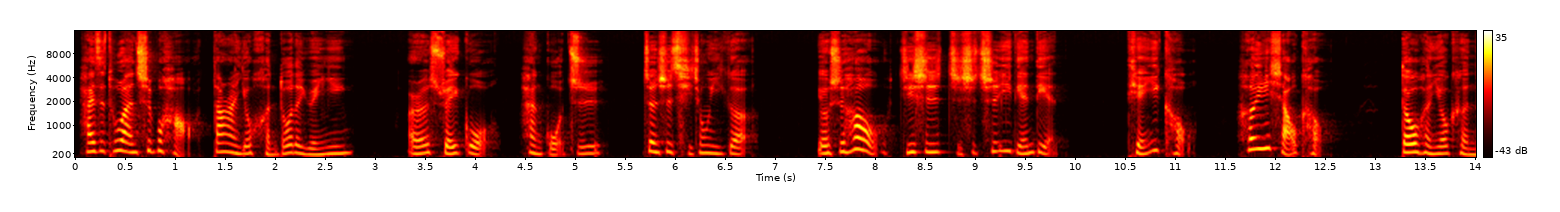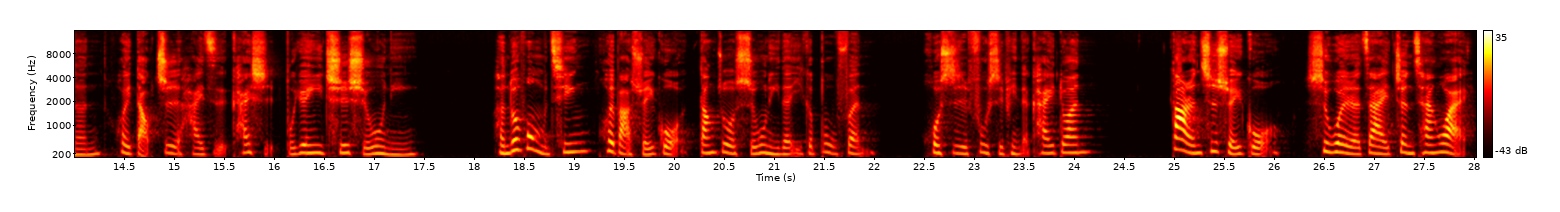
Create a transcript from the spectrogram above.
孩子突然吃不好，当然有很多的原因，而水果和果汁正是其中一个。有时候，即使只是吃一点点、舔一口、喝一小口，都很有可能会导致孩子开始不愿意吃食物泥。很多父母亲会把水果当作食物泥的一个部分，或是副食品的开端。大人吃水果是为了在正餐外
